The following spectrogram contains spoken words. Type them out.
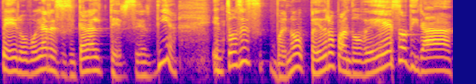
pero voy a resucitar al tercer día. Entonces, bueno, Pedro cuando ve eso dirá,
